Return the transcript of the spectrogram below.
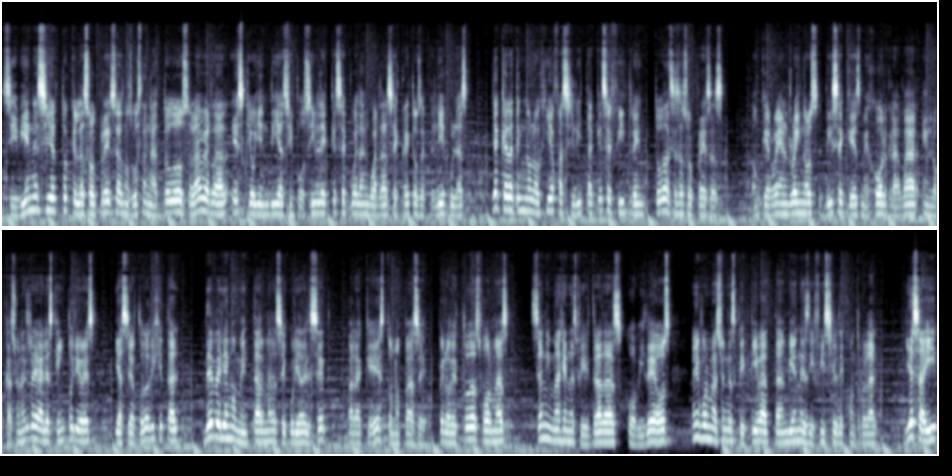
Si bien es cierto que las sorpresas nos gustan a todos, la verdad es que hoy en día es imposible que se puedan guardar secretos de películas, ya que la tecnología facilita que se filtren todas esas sorpresas. Aunque Ryan Reynolds dice que es mejor grabar en locaciones reales que interiores y hacer todo digital, deberían aumentar más la seguridad del set para que esto no pase, pero de todas formas, sean imágenes filtradas o videos, la información descriptiva también es difícil de controlar, y es ahí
